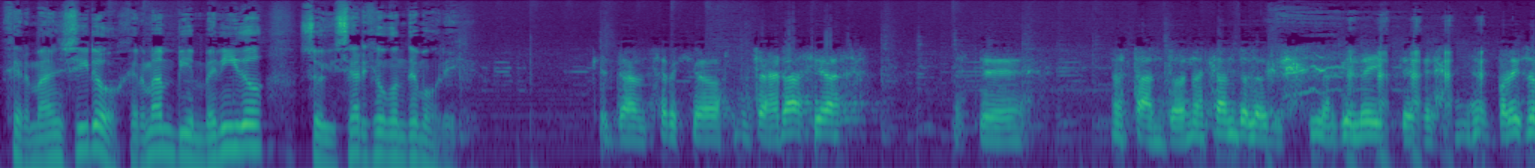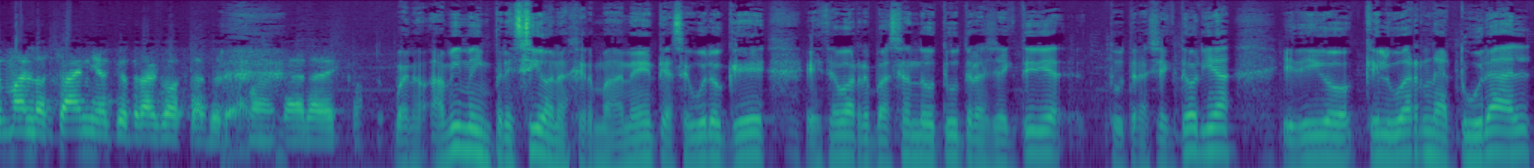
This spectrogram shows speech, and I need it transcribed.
Germán Giró. Germán, bienvenido, soy Sergio Contemore. ¿Qué tal, Sergio? Muchas gracias. Este, no es tanto, no es tanto lo que, lo que leíste. Por eso más los años que otra cosa, pero bueno, te agradezco. Bueno, a mí me impresiona, Germán, ¿eh? te aseguro que estaba repasando tu trayectoria, tu trayectoria y digo, qué lugar natural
